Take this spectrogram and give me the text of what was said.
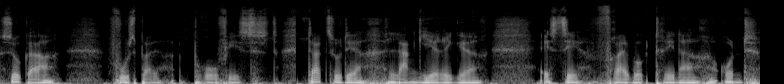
sogar Fußballprofis. Dazu der langjährige SC Freiburg-Trainer und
